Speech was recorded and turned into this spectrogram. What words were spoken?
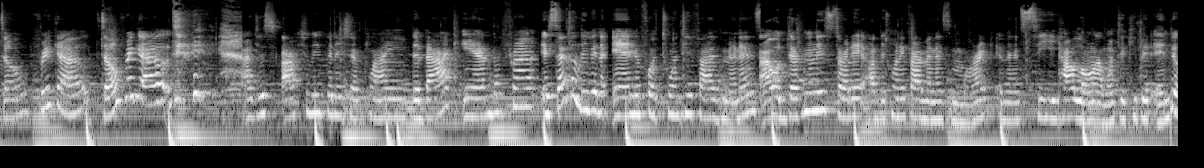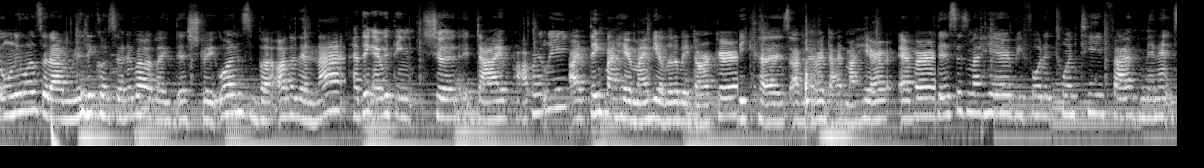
Don't freak out. Don't freak out. I just actually finished applying the back and the front. It's set to leave it in for 25 minutes. I will definitely start it at the 25 minutes mark and then see how long I want to keep it in. The only ones that I'm really concerned about like the straight ones but other than that I think everything should dye properly. I think my hair might be a little bit darker because I've never dyed my hair ever. This is my hair before the 25 minutes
